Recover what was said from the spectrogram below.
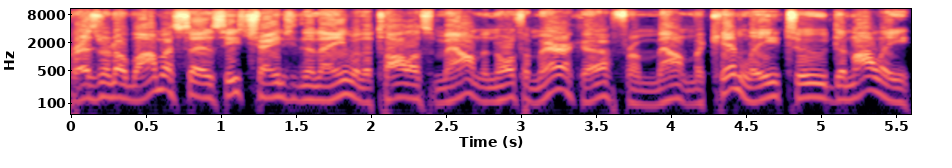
President Obama says he's changing the name of the tallest mountain in North America from Mount McKinley to Denali.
